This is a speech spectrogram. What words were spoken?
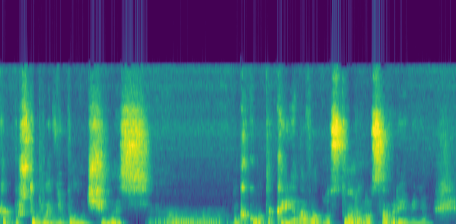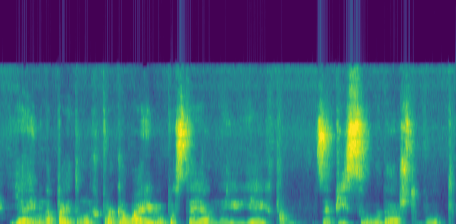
как бы, чтобы не получилось э, ну, какого-то крена в одну сторону со временем, я именно поэтому их проговариваю постоянно, и я их там записываю, да, чтобы вот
